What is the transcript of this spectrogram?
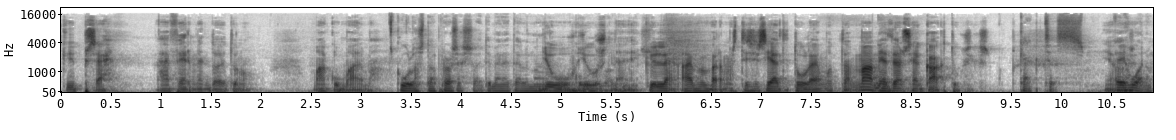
kypsä, vähän fermentoitunut makumaailma. Kuulostaa prosessointimenetelmään. Juu, just näin. Kyllä, aivan varmasti se sieltä tulee, mutta mä oon mieltänyt sen kaktukseksi. Cactus. Joo, Ei huono.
